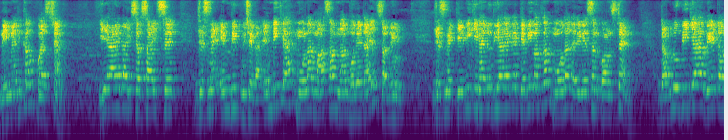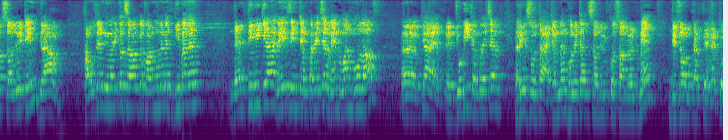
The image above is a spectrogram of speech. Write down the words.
न्यूमेरिकल क्वेश्चन ये आएगा एक्सरसाइज से. जिसमें एम बी पूछेगा। एम बी क्या है? Molar mass of non volatile solute जिसमें केबी की वैल्यू दिया रहेगा। केबी मतलब molar elevation constant W B क्या है? Weight of solute in gram thousand numerical सवाल के फॉर्मूले में गिवन है। डेल टी बी क्या है? Raise in temperature when one mole of क्या है? जो भी टेम्परेचर रेज होता है, जब नॉन वोलेटाइल सॉल्यूट को सॉल्वेंट में डिजोल्व करते हैं तो।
